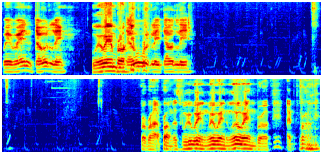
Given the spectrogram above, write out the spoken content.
We win, totally. We win, bro. Totally, totally. Bro, bro, I promise. We win. We win. We win, bro. I promise.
